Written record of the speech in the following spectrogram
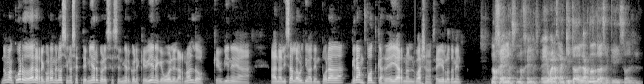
No me acuerdo, Dala, recordámelo, si no es este miércoles, es el miércoles que viene, que vuelve el Arnoldo, que viene a, a analizar la última temporada. Gran podcast de A. Arnold, vayan a seguirlo también. Unos genios, unos genios. Eh, bueno, Franquito del Arnoldo es el que hizo el,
